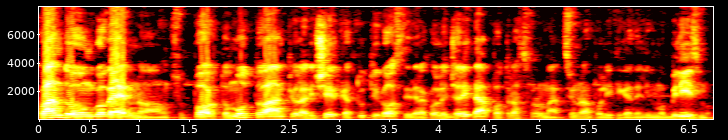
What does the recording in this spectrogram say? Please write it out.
Quando un governo ha un supporto molto ampio, la ricerca a tutti i costi della collegialità può trasformarsi in una politica dell'immobilismo.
